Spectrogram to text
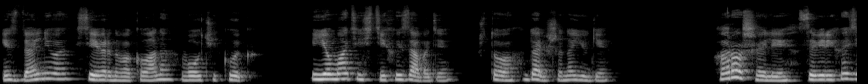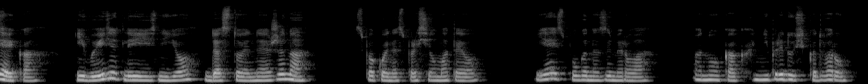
из дальнего северного клана Волчий Клык. Ее мать из Тихой Заводи, что дальше на юге. Хорошая ли Савери хозяйка, и выйдет ли из нее достойная жена?» – спокойно спросил Матео. Я испуганно замерла. Оно как, не придусь ко двору.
